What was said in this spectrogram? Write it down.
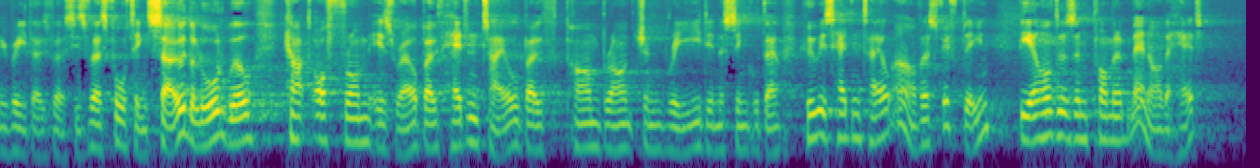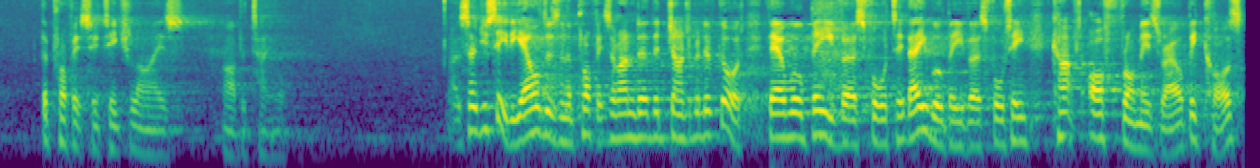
me read those verses. Verse 14 So the Lord will cut off from Israel both head and tail, both palm branch and reed in a single day. Who is head and tail? Ah, verse 15 The elders and prominent men are the head, the prophets who teach lies are the tail. Uh, so you see, the elders and the prophets are under the judgment of God. There will be, verse 14, they will be, verse 14, cut off from Israel because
